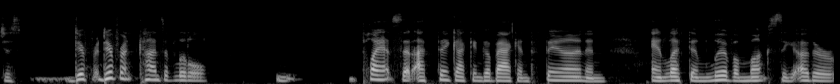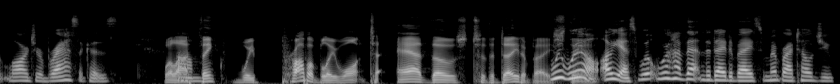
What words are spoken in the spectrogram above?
just different different kinds of little plants that I think I can go back and thin and and let them live amongst the other larger brassicas. Well, I um, think we probably want to add those to the database. We will. Oh yes, we'll we'll have that in the database. Remember, I told you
